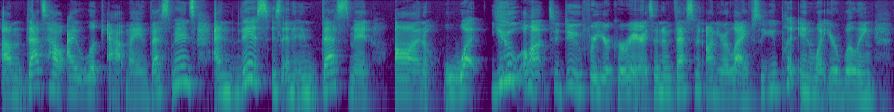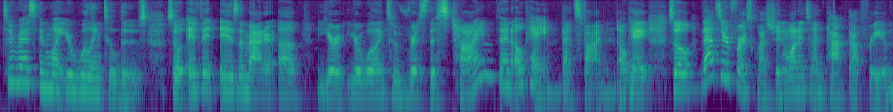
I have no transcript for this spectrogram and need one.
um, that's how I look at my investments. And this is an investment on what you want to do for your career. It's an investment on your life. So you put in what you're willing to risk and what you're willing to lose. So if it is a matter of you're you're willing to risk this time, then okay, that's fine. Okay? So that's your first question. Wanted to unpack that for you.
